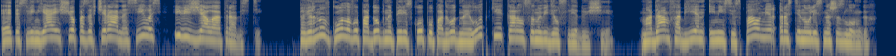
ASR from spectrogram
Эта свинья еще позавчера носилась и визжала от радости. Повернув голову, подобно перископу подводной лодки, Карлсон увидел следующее. Мадам Фабьен и миссис Палмер растянулись на шезлонгах.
